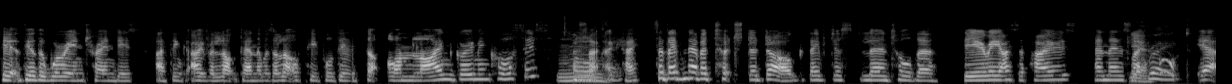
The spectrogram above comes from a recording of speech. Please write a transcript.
The the other worrying trend is I think over lockdown there was a lot of people did the online grooming courses. It's Mm. like, Okay. okay. So they've never touched a dog. They've just learnt all the theory, I suppose. And then it's like, Yeah. oh, yeah,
